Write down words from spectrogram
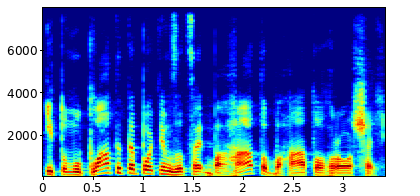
і тому платите потім за це багато-багато грошей.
